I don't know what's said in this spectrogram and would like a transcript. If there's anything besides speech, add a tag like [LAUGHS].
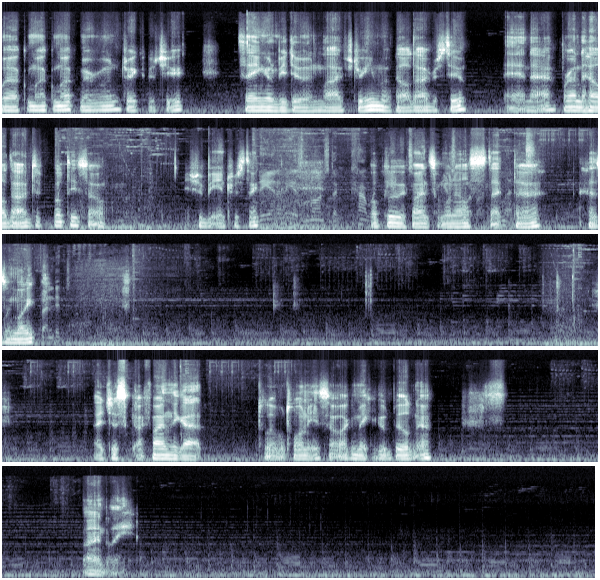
Welcome, welcome, welcome everyone. Drakoviche here. Today I'm going to be doing live stream of Helldivers 2. And uh, we're on the Hell Helldive difficulty, so it should be interesting. Hopefully we find someone else that uh, has a mic. I just, I finally got to level 20, so I can make a good build now. Finally.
